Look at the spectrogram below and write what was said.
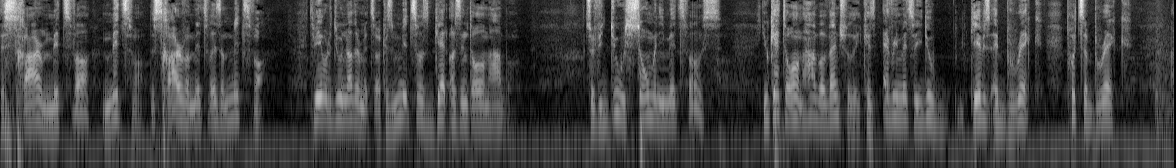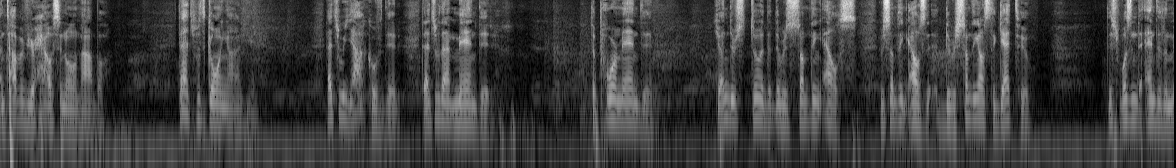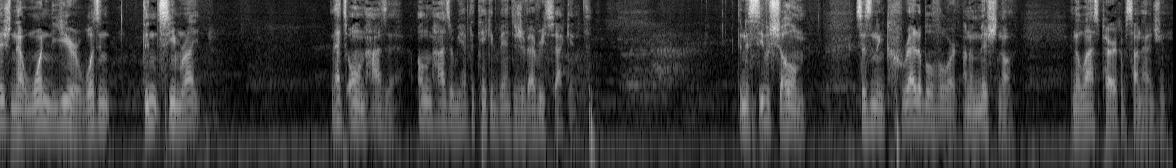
The schar mitzvah, mitzvah. The schar of a mitzvah is a mitzvah. To be able to do another mitzvah, because mitzvahs get us into Olam Haba. So if you do so many mitzvahs, you get to Olam Haba eventually, because every mitzvah you do gives a brick, puts a brick on top of your house in Olam Haba. That's what's going on here. That's what Yaakov did. That's what that man did. The poor man did. He understood that there was something else. There was something else. There was something else to get to. This wasn't the end of the mission. That one year wasn't didn't seem right. And that's Olam Hazeh. Olam Hazeh, we have to take advantage of every second. The Nesiva Shalom says an incredible word on a Mishnah in the last parak of Sanhedrin.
